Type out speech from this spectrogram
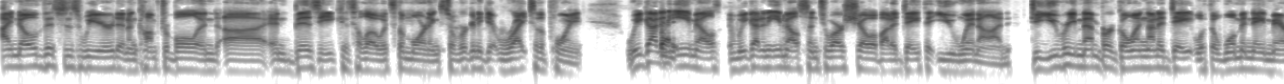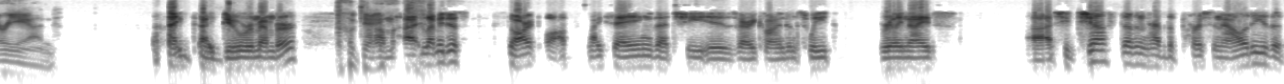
I know this is weird and uncomfortable and uh and busy because hello, it's the morning. So we're gonna get right to the point. We got an email. We got an email sent to our show about a date that you went on. Do you remember going on a date with a woman named MaryAnn? I, I do remember. Okay. Um, I, let me just start off by saying that she is very kind and sweet, really nice. Uh, she just doesn't have the personality that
